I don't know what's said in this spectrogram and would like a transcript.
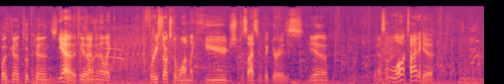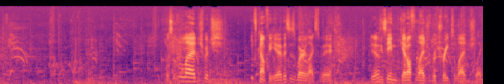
both kind of took turns. Yeah, it took turns and they're like three stocks to one, like huge decisive victories. Yeah. But that's a lot tighter here. What's the ledge, which he's comfy here. This is where he likes to be. Yeah. You see him get off ledge, retreat to ledge, like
